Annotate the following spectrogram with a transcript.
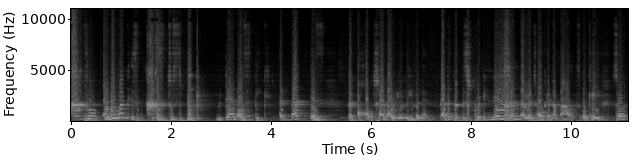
Until a woman is asked to speak, you dare not speak. And that is the culture that we are living in. That is the discrimination that we are talking about. Okay? So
